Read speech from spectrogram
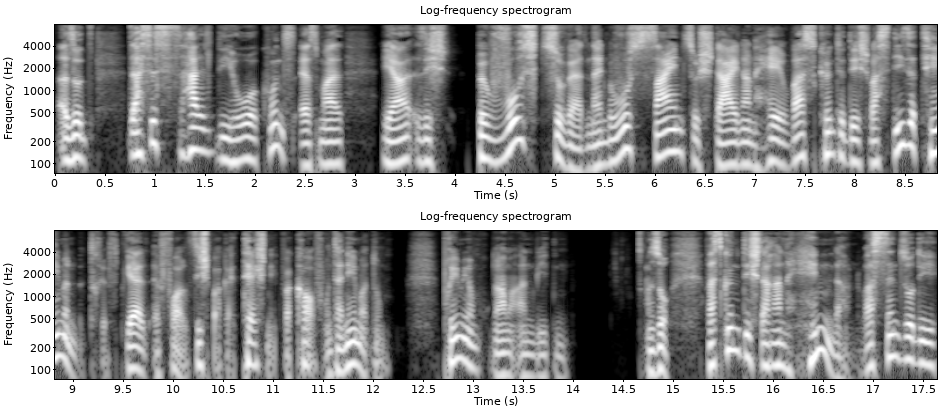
Also das ist halt die hohe Kunst, erstmal ja sich bewusst zu werden, dein Bewusstsein zu steigern, hey, was könnte dich, was diese Themen betrifft, Geld, Erfolg, Sichtbarkeit, Technik, Verkauf, Unternehmertum, Premium-Programme anbieten. So, was könnte dich daran hindern? Was sind so die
